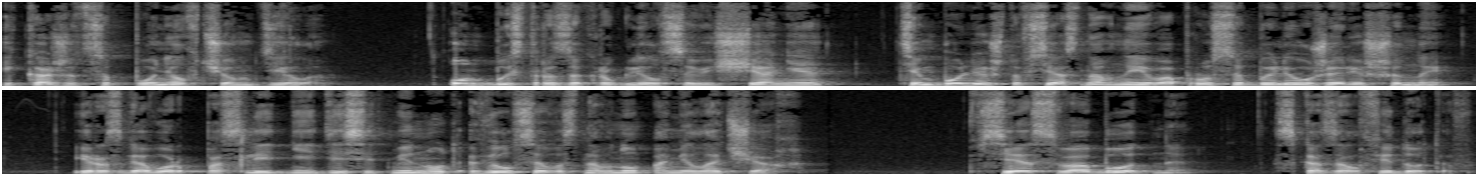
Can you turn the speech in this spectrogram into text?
и, кажется, понял, в чем дело. Он быстро закруглил совещание, тем более, что все основные вопросы были уже решены, и разговор последние 10 минут велся в основном о мелочах. «Все свободны», – сказал Федотов.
